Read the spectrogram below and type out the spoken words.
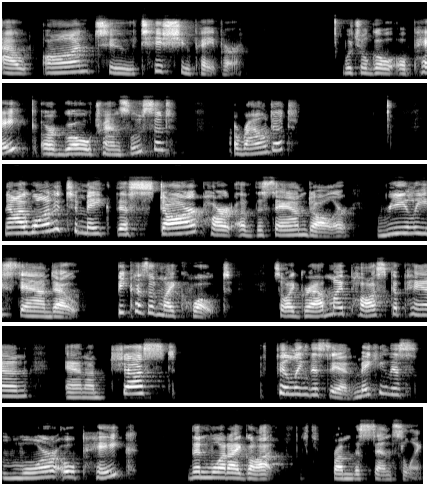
out onto tissue paper, which will go opaque or go translucent around it. Now I wanted to make this star part of the sand dollar really stand out because of my quote. So I grab my Posca pen and I'm just filling this in, making this more opaque than what I got from the stenciling.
